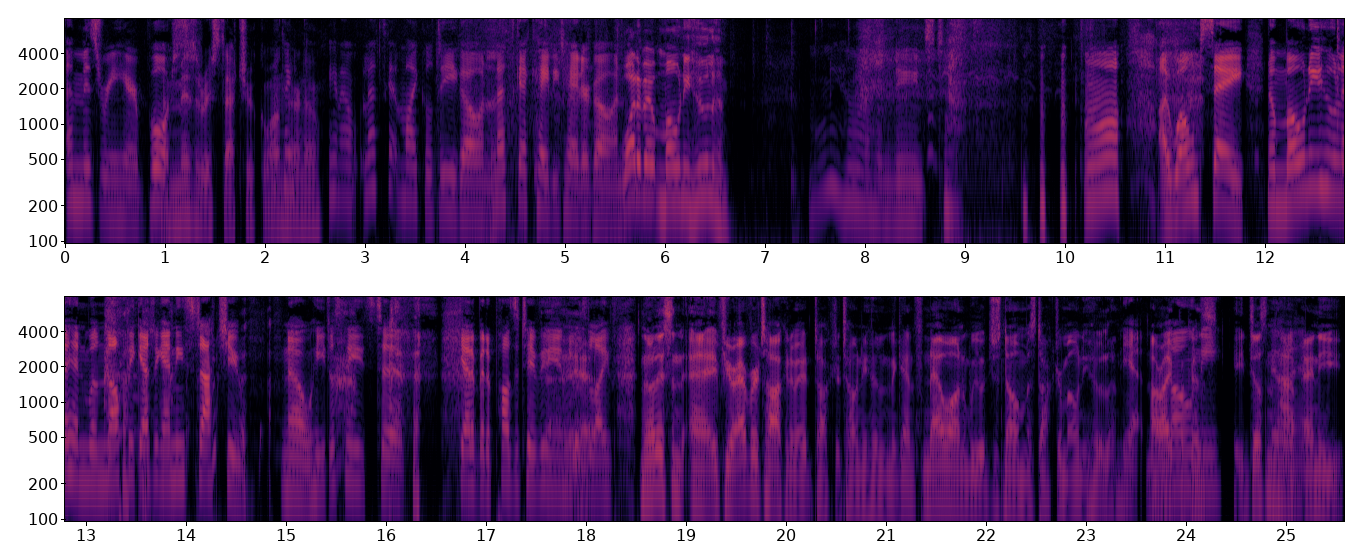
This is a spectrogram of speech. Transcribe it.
a misery here, but a misery statue. Go I on think, there now. You know, let's get Michael D going. Let's get Katie Taylor going. What about Moni Holohan? Moni Holohan needs to. I won't say. No, Moni Holohan will not be getting any statue. No, he just needs to get a bit of positivity into Yeah. his life. No, listen. Uh, if you're ever talking about Dr. Tony Holohan again, from now on, we will just know him as Dr. Moni Holohan. Yeah, all right, Moni because he doesn't have any.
